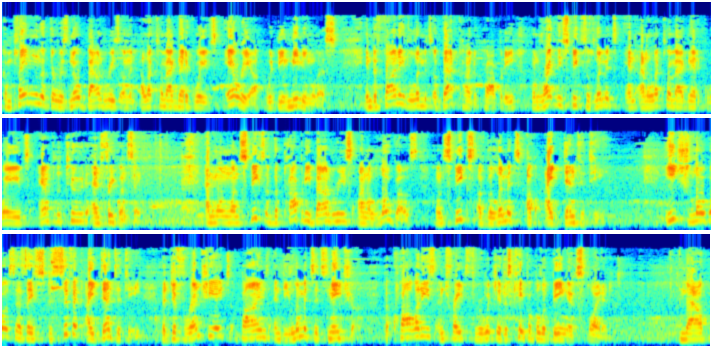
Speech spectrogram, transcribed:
complaining that there is no boundaries of an electromagnetic wave's area would be meaningless. In defining the limits of that kind of property, one rightly speaks of limits in an electromagnetic wave's amplitude and frequency. And when one speaks of the property boundaries on a logos, one speaks of the limits of identity. Each logos has a specific identity that differentiates, binds, and delimits its nature, the qualities and traits through which it is capable of being exploited. Now,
